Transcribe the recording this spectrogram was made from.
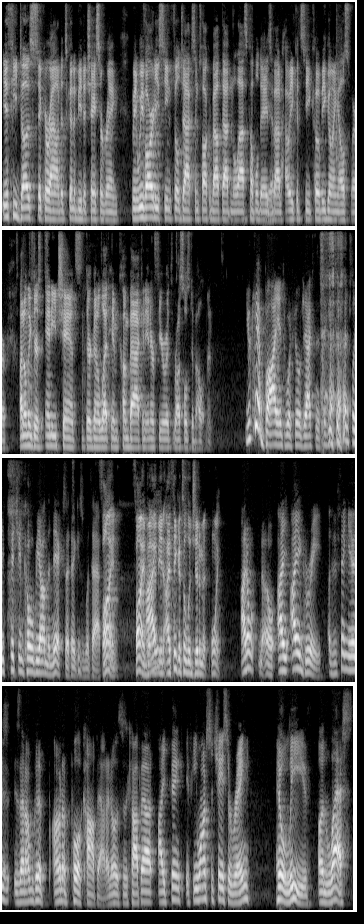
if he does stick around, it's going to be to chase a ring. I mean, we've already seen Phil Jackson talk about that in the last couple days Yep. about how he could see Kobe going elsewhere. I don't think there's any chance that they're going to let him come back and interfere with Russell's development. You can't buy into what Phil Jackson said. He's essentially pitching Kobe on the Knicks, I think, is what's happening. Fine, fine, but I, I- mean, I think it's a legitimate point. I don't know. I, I agree. The thing is, is that I'm gonna I'm gonna pull a cop out. I know this is a cop out. I think if he wants to chase a ring, he'll leave unless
